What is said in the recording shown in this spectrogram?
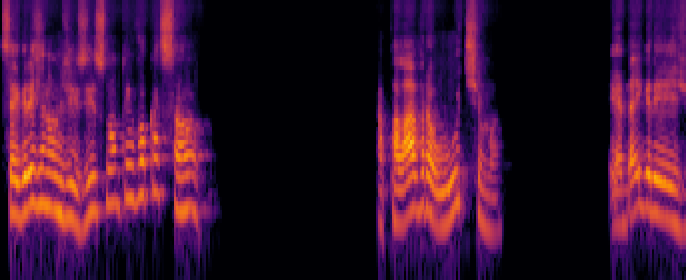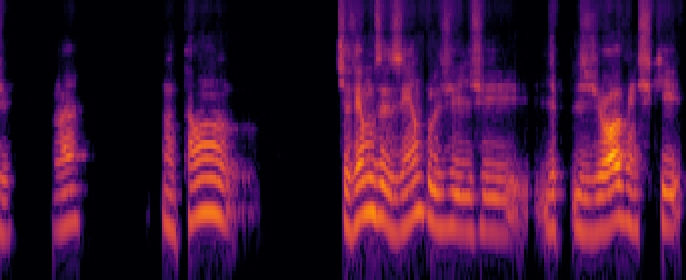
Se a igreja não diz isso, não tem vocação. A palavra última é da igreja, né? Então, tivemos exemplos de, de, de, de jovens que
